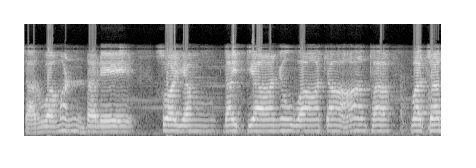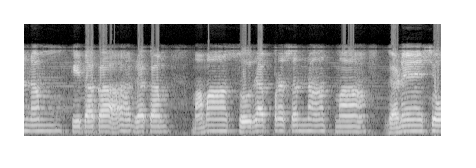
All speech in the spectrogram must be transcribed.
सर्वमण्डले। स्वयं दैत्यानुवाचाथ वचनं हितकारकं ममासुरप्रसन्नात्मा गणेशो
